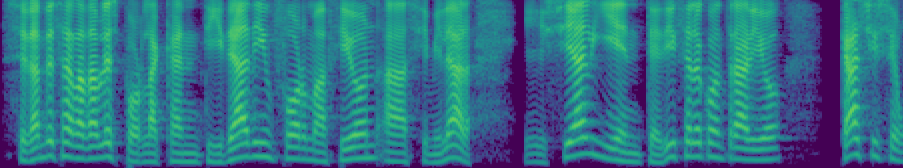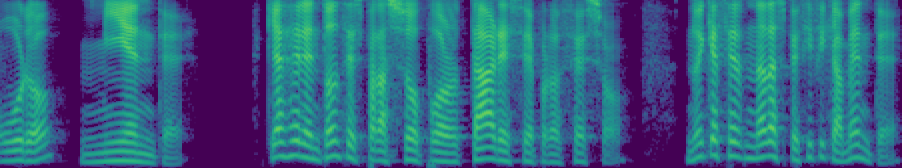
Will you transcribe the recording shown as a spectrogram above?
serán desagradables por la cantidad de información a asimilar. Y si alguien te dice lo contrario, casi seguro miente. ¿Qué hacer entonces para soportar ese proceso? No hay que hacer nada específicamente.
